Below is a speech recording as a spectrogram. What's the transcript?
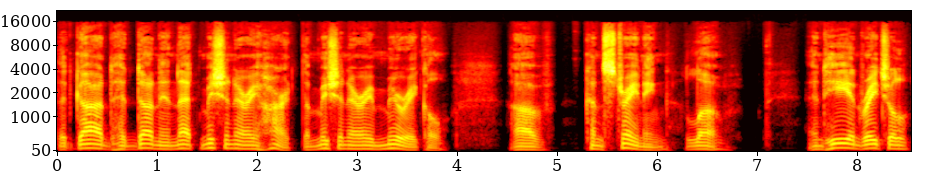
that God had done in that missionary heart the missionary miracle of constraining love. And he and Rachel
